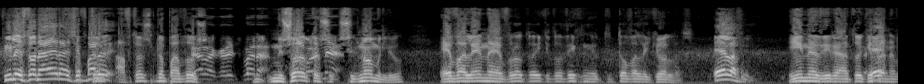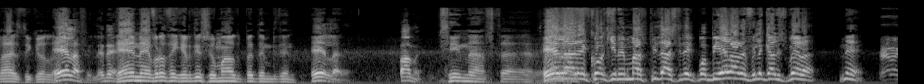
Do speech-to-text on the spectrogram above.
Φίλε, στον αέρα, σε πάρε. Αυτός είναι ο παδός. Έλα, καλησπέρα. Μισό Εγώ λεπτό, είμαι. συ- συγγνώμη λίγο. Έβαλε ένα ευρώ τώρα και το δείχνει ότι το έβαλε κιόλας. Έλα, φίλε. Είναι δυνατό και Ε, το ανεβάζετε κιόλας. έλα, φίλε, ναι. Ένα ευρώ θα κερδίσει η ομάδα του 5-0. Έλα, ρε. Πάμε. Τι είναι αυτά, ρε. Έλα, ρε, κόκκινε, μας πηδά στην εκπομπή. Έλα, ρε, φίλε, καλησπέρα. Ναι, Έλα,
